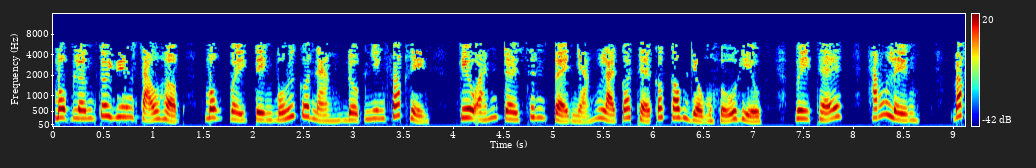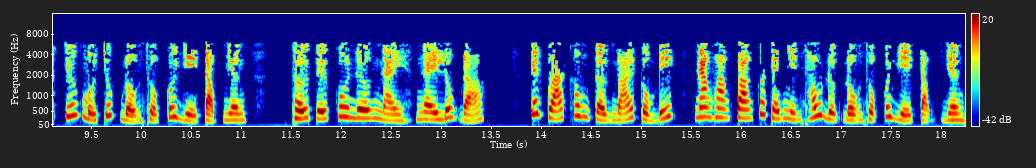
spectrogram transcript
Một lần cơ duyên xảo hợp, một vị tiền bối của nàng đột nhiên phát hiện, kiêu ánh trời sinh tuệ nhãn lại có thể có công dụng hữu hiệu, vì thế hắn liền bắt trước một chút độn thuật của dị tộc nhân, thử tiểu cô nương này ngay lúc đó. Kết quả không cần nói cũng biết, nàng hoàn toàn có thể nhìn thấu được độn thuật của dị tộc nhân.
